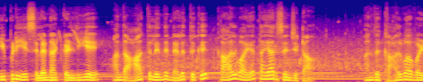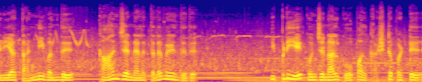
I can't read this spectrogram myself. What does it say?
இப்படியே சில நாட்கள்லயே அந்த ஆத்துலேருந்து நிலத்துக்கு கால்வாயை தயார் செஞ்சிட்டான். அந்த கால்வா வழியா தண்ணி வந்து காஞ்ச நிலத்துல விழுந்தது. இப்படியே கொஞ்ச நாள் கோபால் கஷ்டப்பட்டு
